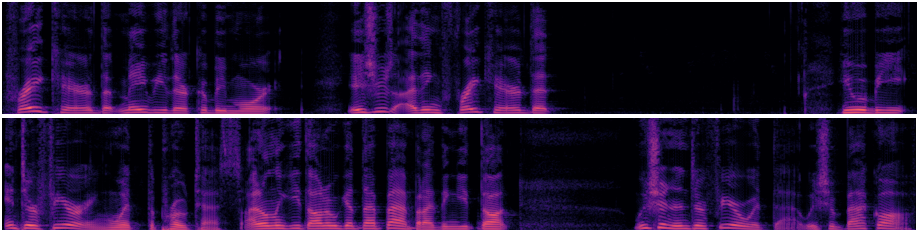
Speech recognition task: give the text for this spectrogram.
Frey cared that maybe there could be more issues. I think Frey cared that he would be interfering with the protests. I don't think he thought it would get that bad, but I think he thought we shouldn't interfere with that. We should back off.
